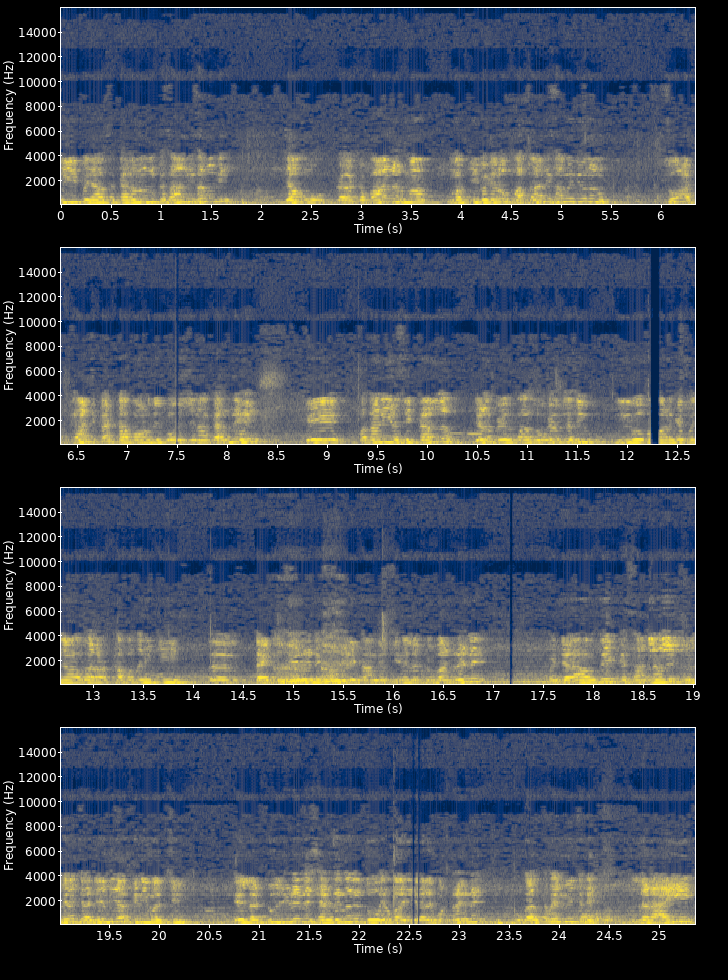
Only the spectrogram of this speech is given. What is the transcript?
ਕੀ ਪੰਜਾਬ ਸਰਕਾਰ ਉਹਨਾਂ ਨੂੰ ਕਿਸਾਨ ਨਹੀਂ ਸਮਝਦੀ? ਜਾਂ ਉਹ ਕ- ਕਪਾਹ, ਨਰਮਾ, ਮੱਕੀ ਵਗੈਰਾ ਉਹ ਫਸਲਾਂ ਨਹੀਂ ਸਮਝਦੀ ਉਹਨਾਂ ਨੂੰ? ਸੋ ਅੱਖਾਂ 'ਚ ਘੱਟਾ ਪਾਉਣ ਦੀ ਕੋਸ਼ਿਸ਼ ਨਾ ਕਰਨ ਇਹ, ਕਿ ਪਤਾ ਨਹੀਂ ਅਸੀਂ ਕੱਲ ਜਿਹੜਾ ਬਿੱਲ ਪਾਸ ਹੋ ਗਿਆ ਤੇ ਅਸੀਂ ਹੀਰੋ ਬਣ ਕੇ ਪੰਜਾਬ ਦਾ ਰਾਖਾ ਪਤਾ ਨਹੀਂ ਕੀ ਟਾਈਟਲ ਦੇ ਰਹੇ ਨੇ, ਜਿਹੜੇ ਕਾਂਗਰਸੀ ਨੇ ਲੱਡੂ ਬਣ ਰਹੇ ਨੇ। ਪੰਜਾਬ ਦੇ ਕਿਸਾਨਾਂ ਦੇ ਚੁੱਲ੍ਹਿਆਂ 'ਚ ਅਜੇ ਵੀ ਅੱਗ ਨਹੀਂ ਮੱਚੀ। ਇਹ ਲੱਡੂ ਜਿਹੜੇ ਨੇ ਸ਼ਾਇਦ ਇਹਨਾਂ ਦੇ 2022 ਵਾਲੇ ਫੁੱਟ ਰਹੇ ਨੇ। ਉਹ ਗਲਤ ਪਹਿਲੂ ਚ ਨੇ ਲੜਾਈ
